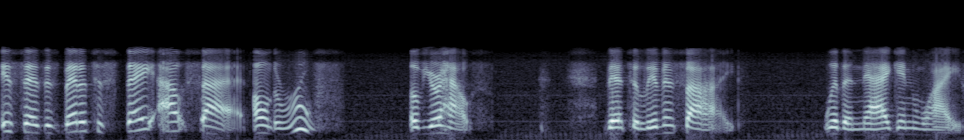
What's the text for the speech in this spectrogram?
It says it's better to stay outside on the roof of your house than to live inside with a nagging wife.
